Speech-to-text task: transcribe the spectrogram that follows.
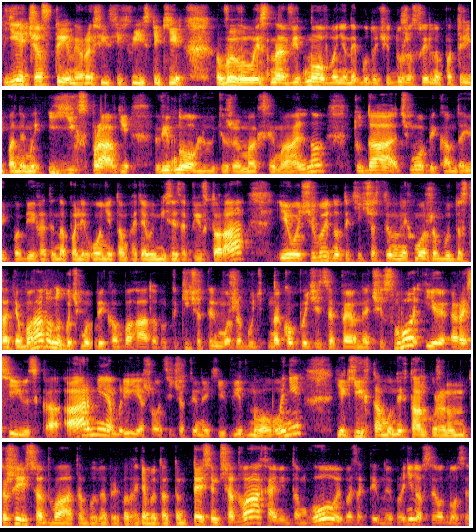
Є частини російських військ, які вивелись на відновлення, не будучи дуже сильно потріпаними, і їх справді відновлюють уже максимально. Туди чмобікам дають побігати на полігоні там хоча б місяця півтора. І очевидно, таких частин у них може бути достатньо багато. Ну бо чмобікам багато. То такі частин може бути накопичиться певне число, і російська армія мріє, що ці частини, які відновлені, яких там у них танк уже ну, не Т-62, там буде, наприклад, хоча б там Т-72, хай він там голий, без активної броні, але все одно це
